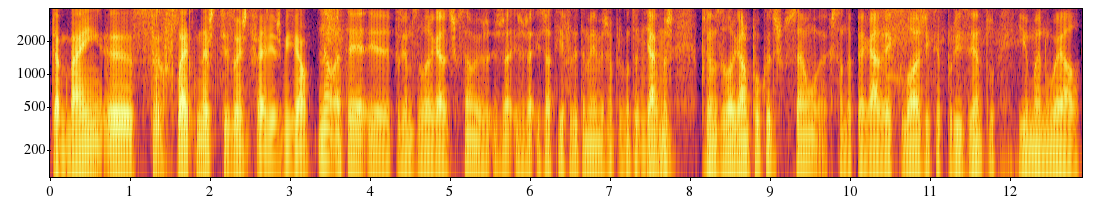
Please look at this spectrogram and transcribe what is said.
também eh, se reflete nas decisões de férias, Miguel? Não, até eh, podemos alargar a discussão. Eu já, já, eu já te ia fazer também a mesma pergunta, Tiago, mas podemos alargar um pouco a discussão. A questão da pegada ecológica, por exemplo, e o Manuel,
